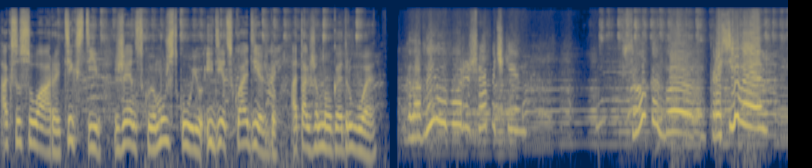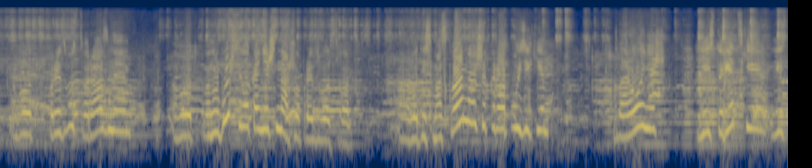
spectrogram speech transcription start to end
аксессуары, текстиль, женскую, мужскую и детскую одежду, а также многое другое. Головные уборы, шапочки, все как бы красивое, вот, производство разное. Вот. Но больше всего, конечно, нашего производства. А, вот здесь Москва, наши карапузики, Воронеж, есть турецкие, есть,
